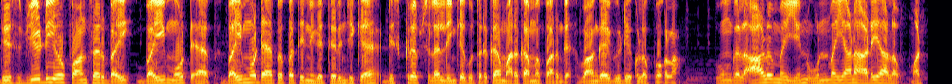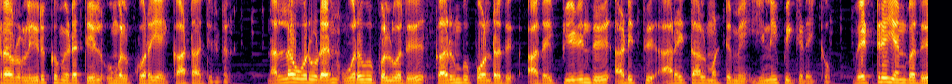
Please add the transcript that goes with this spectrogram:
This video sponsor by Bymot app Bymot ஆப்பை பற்றி நீங்கள் தெரிஞ்சிக்க டிஸ்கிரிப்ஷனில் லிங்கை கொடுத்துருக்கேன் மறக்காமல் பாருங்கள் வாங்க வீடியோக்குள்ளே போகலாம். உங்கள் ஆளுமையின் உண்மையான அடையாளம் மற்றவர்கள் இருக்கும் இடத்தில் உங்கள் குறையை காட்டாதீர்கள். நல்லவருடன் உறவு கொள்வது கரும்பு போன்றது. அதை பிழிந்து அடித்து அரைத்தால் மட்டுமே இனிப்பு கிடைக்கும். வெற்றி என்பது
